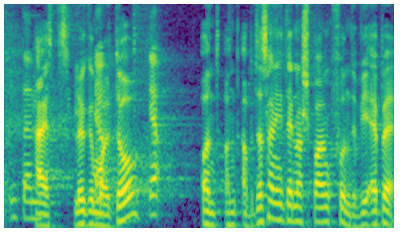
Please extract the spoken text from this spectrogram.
ich, und dann- heisst, schau Ja, mal da. ja. Und, und, aber das habe ich dann auch spannend gefunden, wie eben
